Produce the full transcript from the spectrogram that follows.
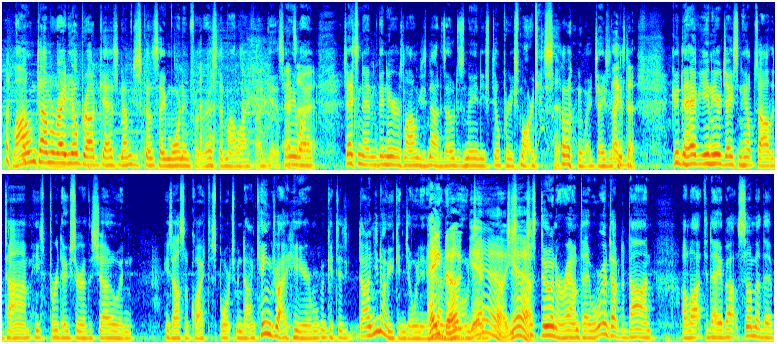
Long time of radio broadcasting. I'm just going to say morning for the rest of my life, I guess. That's anyway, right. Jason hadn't been here as long. He's not as old as me, and he's still pretty smart. So anyway, Jason, Thanks, good, to, good to have you in here. Jason helps all the time. He's producer of the show, and he's also quite the sportsman. Don King's right here. We're going to get to Don. You know you can join in. Hey, Doug. Yeah, just, yeah. Just doing a roundtable. We're going to talk to Don a lot today about some of the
